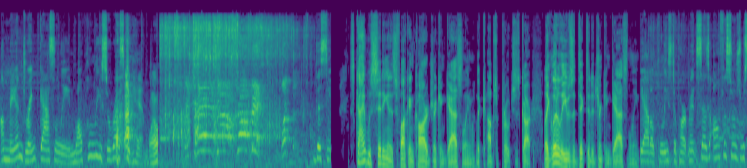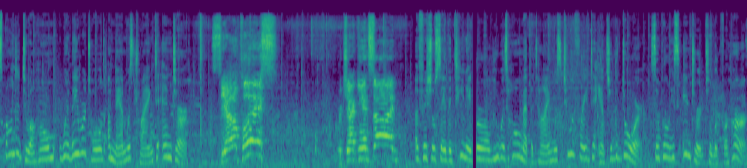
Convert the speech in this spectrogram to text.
A man drank gasoline while police arrested him. well, Put your hands up! Drop it! What the? the Se- This guy was sitting in his fucking car drinking gasoline when the cops approached his car. Like literally, he was addicted to drinking gasoline. Seattle Police Department says officers responded to a home where they were told a man was trying to enter. Seattle Police! We're checking inside. Officials say the teenage girl who was home at the time was too afraid to answer the door, so police entered to look for her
